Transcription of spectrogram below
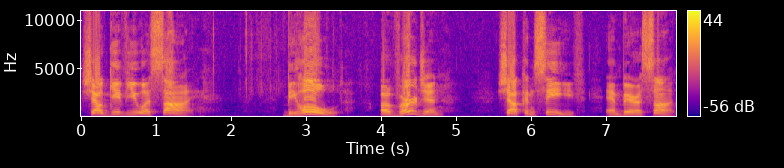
shall give you a sign. Behold, a virgin shall conceive and bear a son,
